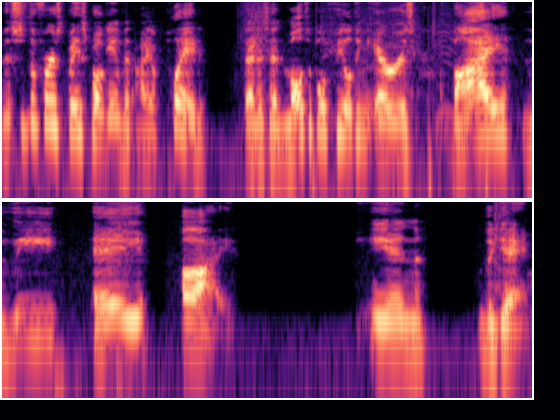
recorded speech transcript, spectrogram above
This is the first baseball game that I have played that has had multiple fielding errors by the AI in the game.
